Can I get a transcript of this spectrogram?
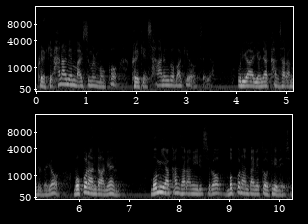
그렇게 하나님의 말씀을 먹고 그렇게 사는 것밖에 없어요. 우리가 연약한 사람들도요. 먹고 난 다음엔 몸이 약한 사람일수록 먹고 난 다음에 또 어떻게 되죠?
